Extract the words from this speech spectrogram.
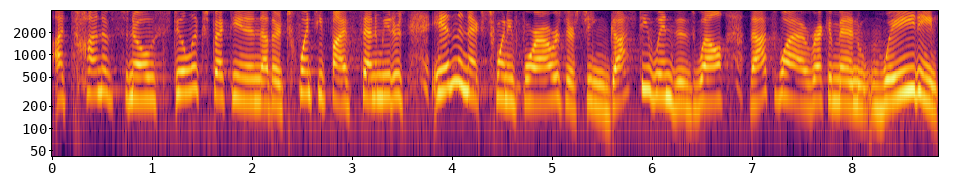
a ton of snow, still expecting another 25 centimeters in the next 24 hours. They're seeing gusty winds as well. That's why I recommend waiting.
